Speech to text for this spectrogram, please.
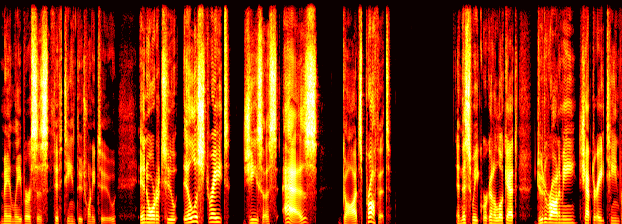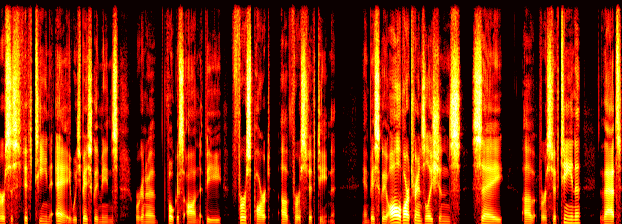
mainly verses 15 through 22, in order to illustrate Jesus as God's prophet. And this week we're going to look at Deuteronomy chapter 18, verses 15a, which basically means we're going to focus on the first part of verse 15. And basically, all of our translations say of verse 15 that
